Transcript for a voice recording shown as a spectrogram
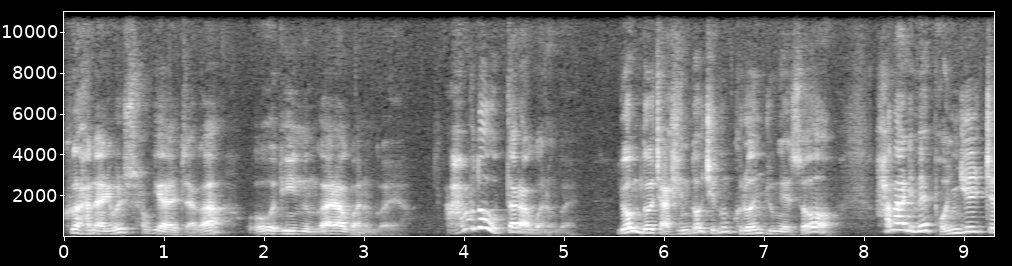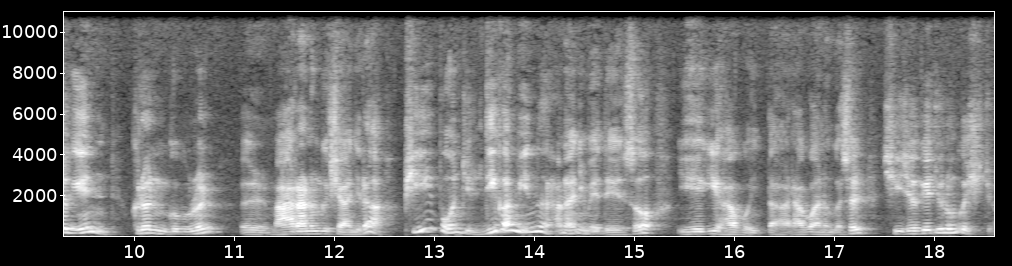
그 하나님을 소개할 자가 어디 있는가라고 하는 거예요. 아무도 없다라고 하는 거예요. 욥 너 자신도 지금 그런 중에서 하나님의 본질적인 그런 부분을 말하는 것이 아니라 비본질 네가 믿는 하나님에 대해서 얘기하고 있다라고 하는 것을 지적해 주는 것이죠.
